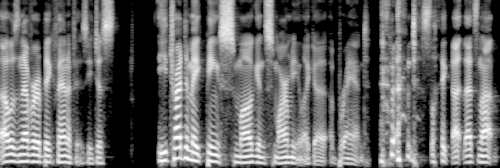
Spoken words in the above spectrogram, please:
I was never a big fan of his. He just he tried to make being smug and smarmy like a, a brand. I'm just like uh, that's not,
